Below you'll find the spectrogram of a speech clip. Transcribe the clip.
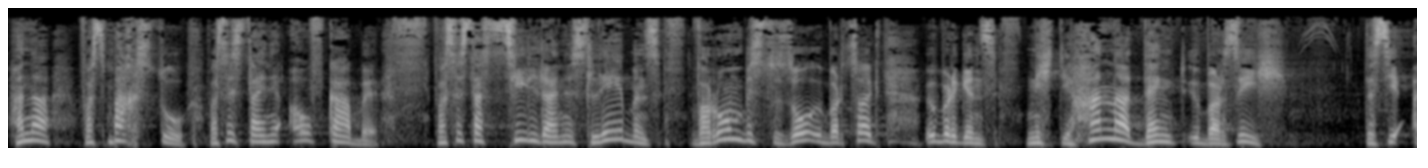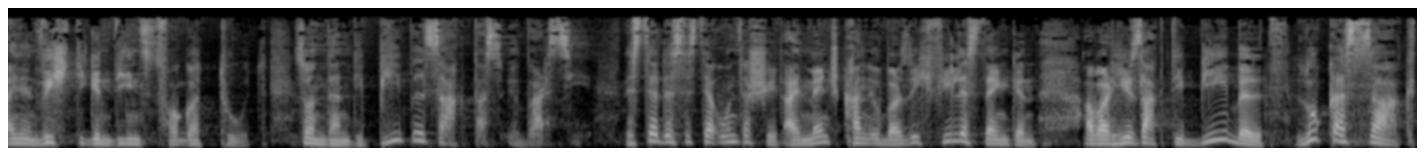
Hannah, was machst du? Was ist deine Aufgabe? Was ist das Ziel deines Lebens? Warum bist du so überzeugt? Übrigens, nicht die Hannah denkt über sich, dass sie einen wichtigen Dienst vor Gott tut, sondern die Bibel sagt das über sie. Wisst ihr, das ist der Unterschied. Ein Mensch kann über sich vieles denken, aber hier sagt die Bibel, Lukas sagt,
